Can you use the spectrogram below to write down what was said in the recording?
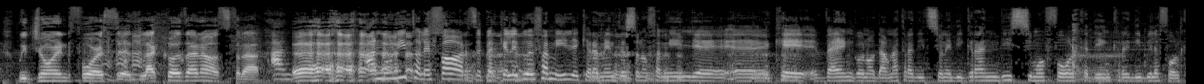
we joined forces. La cosa nostra. Han- hanno unito le forze perché le due famiglie chiaramente sono famiglie eh, che vengono da una tradizione di grandissimo folk, di incredibile folk.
